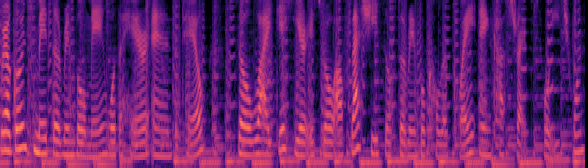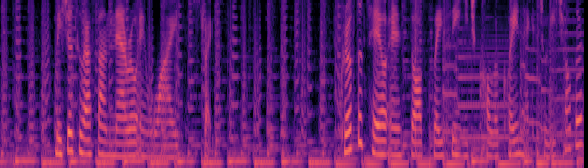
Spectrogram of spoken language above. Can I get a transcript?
We are going to make the rainbow mane with the hair and the tail. So what I did here is roll out flat sheets of the rainbow color clay and cut stripes for each one. Make sure to have some narrow and wide stripes. Curve the tail and start placing each color clay next to each other.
